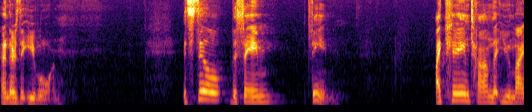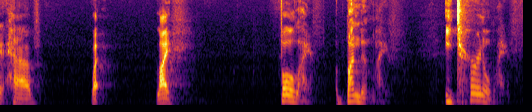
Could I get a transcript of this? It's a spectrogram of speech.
and there's the evil one. It's still the same theme. I came, Tom, that you might have what? Life. Full life, abundant life, eternal life.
